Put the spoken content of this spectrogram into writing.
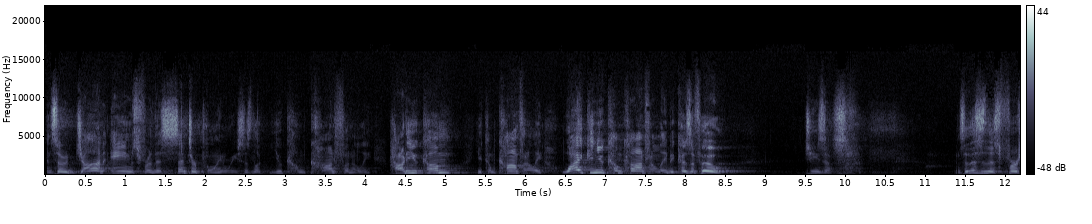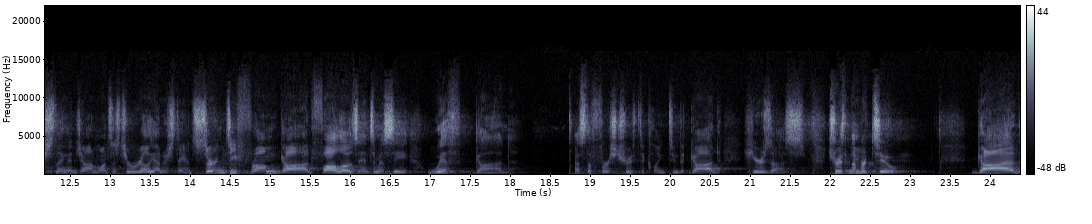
And so John aims for this center point where he says, Look, you come confidently. How do you come? You come confidently. Why can you come confidently? Because of who? Jesus. And so, this is this first thing that John wants us to really understand. Certainty from God follows intimacy with God. That's the first truth to cling to, that God hears us. Truth number two God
